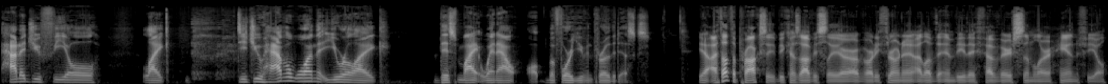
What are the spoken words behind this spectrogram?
how did you feel like did you have a one that you were like this might win out before you even throw the discs? Yeah, I thought the proxy because obviously uh, I've already thrown it. I love the MV; they have a very similar hand feel.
